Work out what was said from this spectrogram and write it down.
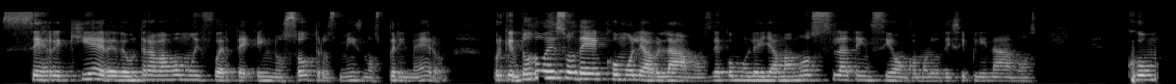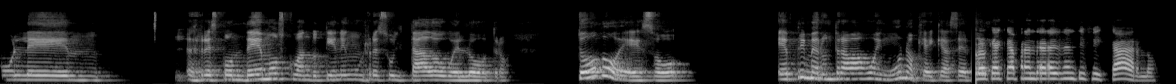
se requiere de un trabajo muy fuerte en nosotros mismos primero, porque todo eso de cómo le hablamos, de cómo le llamamos la atención, cómo lo disciplinamos, cómo le mm, respondemos cuando tienen un resultado o el otro, todo eso es primero un trabajo en uno que hay que hacer. Creo que hay que aprender a identificarlo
